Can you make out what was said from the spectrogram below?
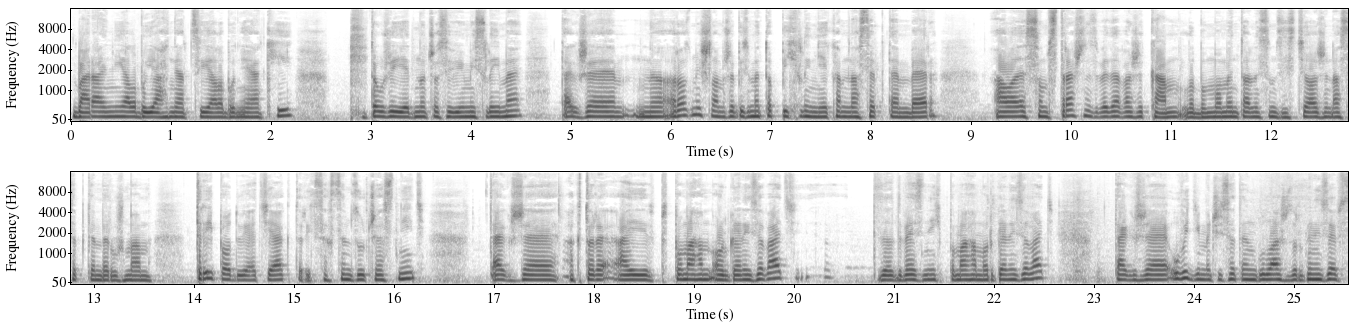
barani alebo jahňaci alebo nejaký. To už je jedno, čo si vymyslíme. Takže no, rozmýšľam, že by sme to pichli niekam na september, ale som strašne zvedavá, že kam, lebo momentálne som zistila, že na september už mám tri podujatia, ktorých sa chcem zúčastniť, takže, a ktoré aj pomáham organizovať teda dve z nich pomáham organizovať. Takže uvidíme, či sa ten guláš zorganizuje v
